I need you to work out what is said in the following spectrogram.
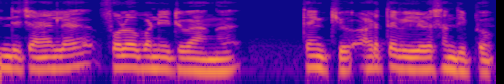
இந்த சேனலை ஃபாலோ பண்ணிட்டு வாங்க. தேங்க்யூ அடுத்த வீடியோவில் சந்திப்போம்.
